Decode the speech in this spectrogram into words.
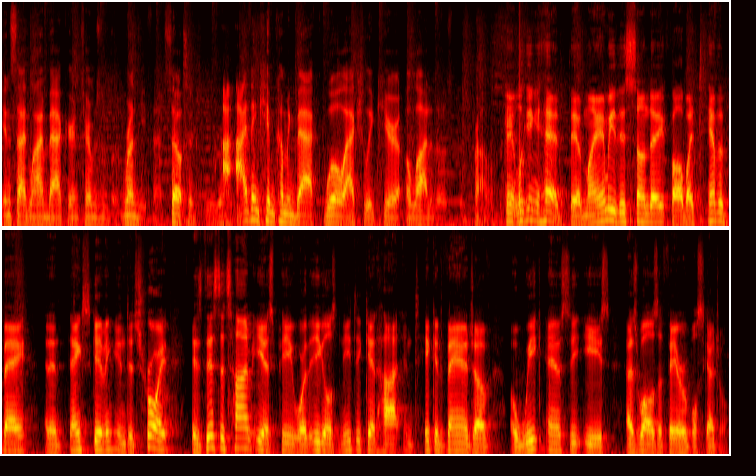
inside linebacker in terms of run defense. So right. I, I, think him coming back will actually cure a lot of those, those problems. Okay, looking ahead, they have Miami this Sunday, followed by Tampa Bay, and then Thanksgiving in Detroit. Is this the time, ESP, where the Eagles need to get hot and take advantage of a weak NFC East as well as a favorable schedule?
